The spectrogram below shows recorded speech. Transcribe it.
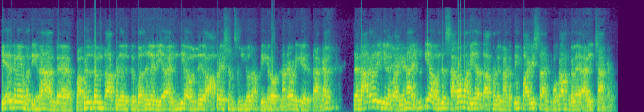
ஏற்கனவே பாத்தீங்கன்னா அந்த பகல்கம் தாக்குதலுக்கு பதிலடியா இந்தியா வந்து ஆபரேஷன் சிந்தூர் அப்படிங்கிற ஒரு நடவடிக்கை எடுத்தாங்க. இந்த நடவடிக்கையில பாத்தீங்கன்னா இந்தியா வந்து சரமாரியா தாக்குதல் நடத்தி பாகிஸ்தான் முகாம்களை அழிச்சாங்க.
